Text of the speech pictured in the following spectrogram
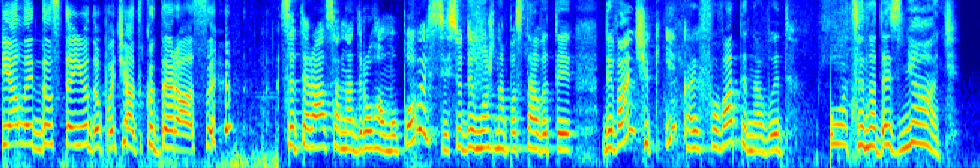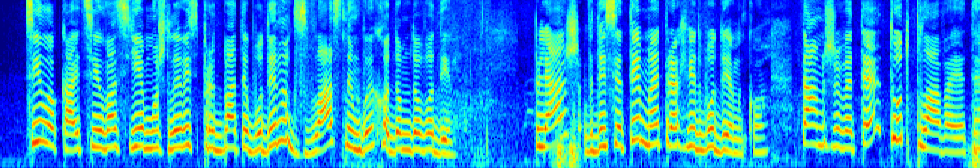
Я ледь достаю до початку тераси. Це тераса на другому поверсі. Сюди можна поставити диванчик і кайфувати на вид. О, це треба зняти. В цій локації у вас є можливість придбати будинок з власним виходом до води. Пляж в 10 метрах від будинку. Там живете, тут плаваєте.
